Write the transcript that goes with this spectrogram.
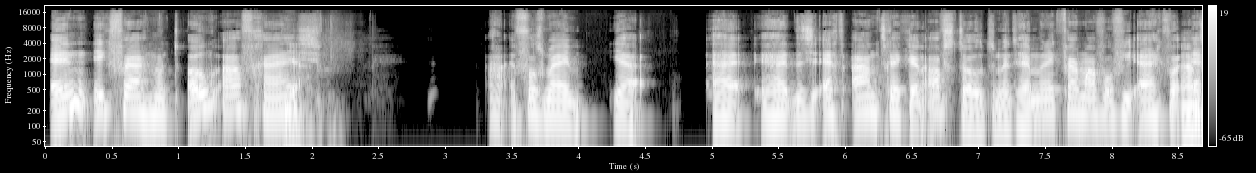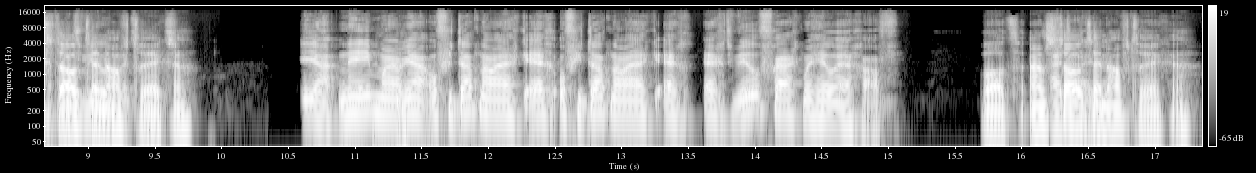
En ik vraag me het ook af, Gijs. Ah, volgens mij, ja, hij, hij, het is echt aantrekken en afstoten met hem. En ik vraag me af of hij eigenlijk wel echt iets Aanstoten en aftrekken. hem. Ja, nee, maar ja, of je dat nou eigenlijk echt, of je dat nou eigenlijk echt, echt wil, vraag ik me heel erg af. Wat? Aanstoten en aftrekken.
